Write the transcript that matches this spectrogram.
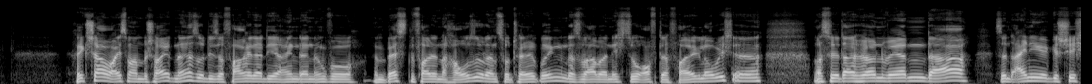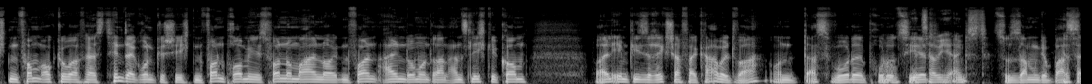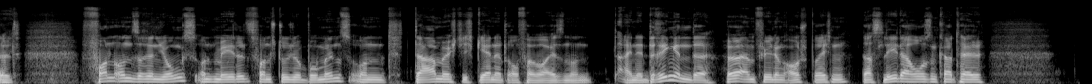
Rikscha, weiß man Bescheid, ne? So diese Fahrräder, die einen dann irgendwo im besten Falle nach Hause oder ins Hotel bringen. Das war aber nicht so oft der Fall, glaube ich, äh, was wir da hören werden. Da sind einige Geschichten vom Oktoberfest, Hintergrundgeschichten von Promis, von normalen Leuten, von allen drum und dran ans Licht gekommen, weil eben diese Rikscha verkabelt war. Und das wurde produziert, Oh, jetzt ich Angst. zusammengebastelt von unseren Jungs und Mädels von Studio Bummens. Und da möchte ich gerne drauf verweisen und eine dringende Hörempfehlung aussprechen. Das Lederhosenkartell.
